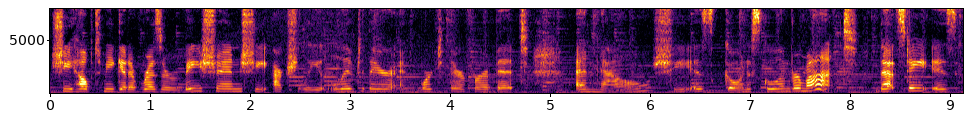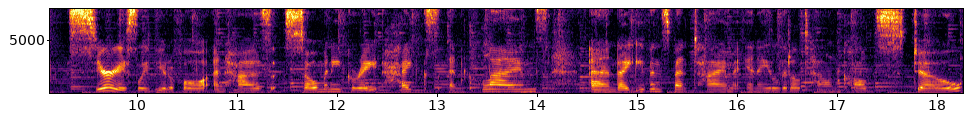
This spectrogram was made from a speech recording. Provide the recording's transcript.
She helped me get a reservation. She actually lived there and worked there for a bit. And now she is going to school in Vermont. That state is seriously beautiful and has so many great hikes and climbs and I even spent time in a little town called Stowe.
